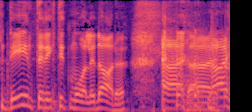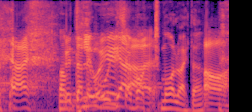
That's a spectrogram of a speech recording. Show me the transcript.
det är inte riktigt mål idag du. Nej, nej, nej. Man Utan plogar här- bort målvakten. Ja.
